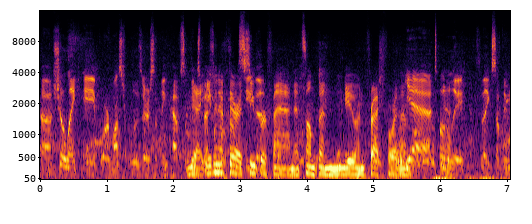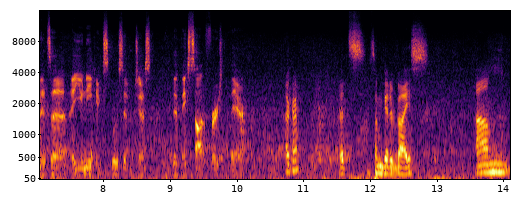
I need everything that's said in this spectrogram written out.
uh, show like APE or Monsterpalooza or something have something Yeah, even if they're a super the- fan, it's something new and fresh for them. Yeah, totally. It's like something that's a, a unique exclusive, just that they saw it first there. Okay, that's some good advice. Um,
